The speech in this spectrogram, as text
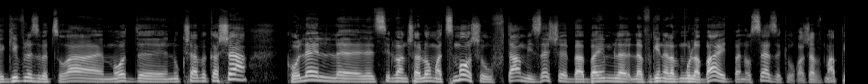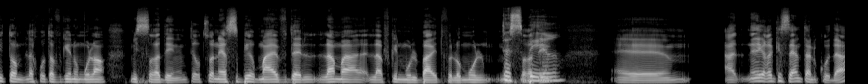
הגיב לזה בצורה מאוד uh, נוקשה וקשה, כולל uh, סילבן שלום עצמו, שהופתע מזה שבאים להפגין עליו מול הבית בנושא הזה, כי הוא חשב, מה פתאום, לכו תפגינו מול המשרדים. אם תרצו, אני אסביר מה ההבדל, למה להפגין מול בית ולא מול תסביר. משרדים. תסביר. אני רק אסיים את הנקודה,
